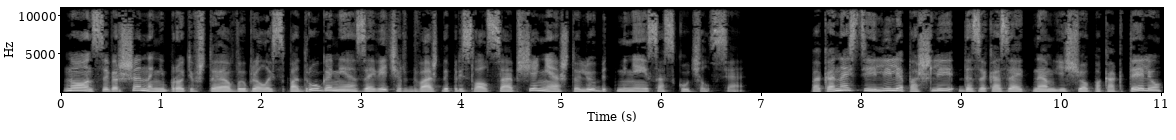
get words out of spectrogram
но он совершенно не против, что я выбралась с подругами, за вечер дважды прислал сообщение, что любит меня и соскучился. Пока Настя и Лиля пошли да заказать нам еще по коктейлю,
